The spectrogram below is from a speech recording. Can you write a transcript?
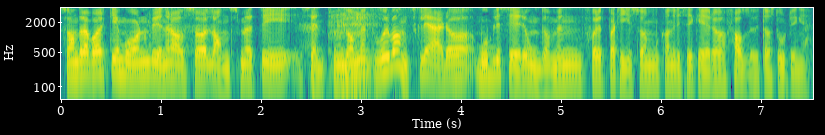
Sandra Bark, i morgen begynner altså landsmøtet i Senterungdommen. Hvor vanskelig er det å mobilisere ungdommen for et parti som kan risikere å falle ut av Stortinget?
